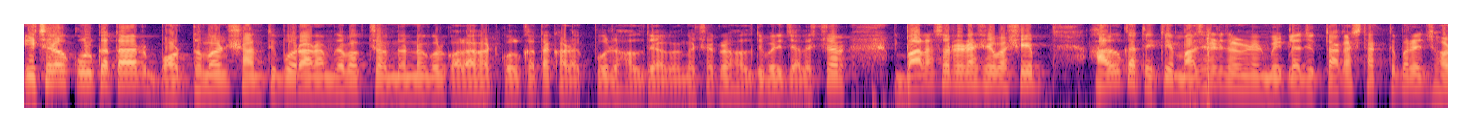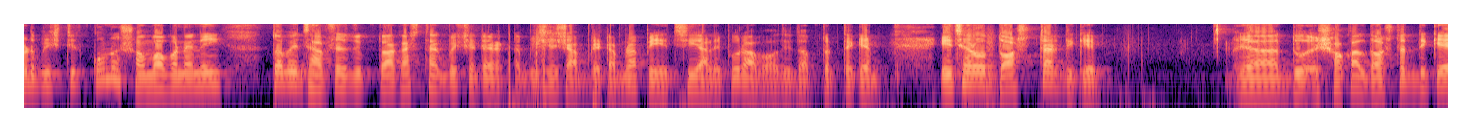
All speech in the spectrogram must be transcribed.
এছাড়াও কলকাতার বর্ধমান, শান্তিপুর আরামদাবাগ চন্দননগর, কলাঘাট, কলকাতা, খড়গপুর, হলদিয়া, গঙ্গাসাগর, হলদিবাড়ি, জালেশ্বর, বালাসরের আশেপাশে হালকা থেকে মাঝারি ধরনের মেঘলাযুক্ত আকাশ থাকতে পারে, ঝড় বৃষ্টির কোনো সম্ভাবনা নেই, তবে ঝাপসাযুক্ত আকাশ থাকবে সেটার একটা বিশেষ আপডেট আমরা পেয়েছি আলিপুর আবহাওয়া অধিদপ্তর থেকে। এছাড়াও দশটার দিকে সকাল দশটার দিকে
